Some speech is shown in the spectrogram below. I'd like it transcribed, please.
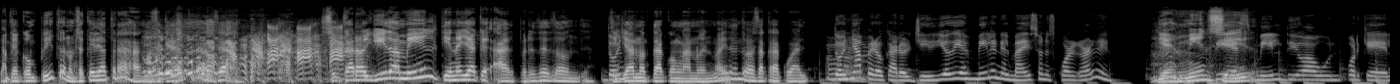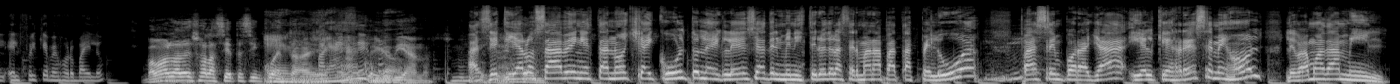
La que compite, no se quede atrás. No se quede atrás. o sea, si Carol G da mil, tiene ya que. Ah, pero ¿de dónde? Si Doña- ya no está con Anuel, no hay dónde va a sacar cuarto. doña, pero Carol G dio 10 mil en el Madison Square Garden. 10 mil, 10 sí. mil dio aún porque él, él fue el que mejor bailó. vamos a hablar de eso a las 7.50 El eh, con. Viviana. Así que ya lo saben, esta noche hay culto en la iglesia del Ministerio de las Hermanas Patas Pelúas. Pasen por allá y el que rece mejor, le vamos a dar mil.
